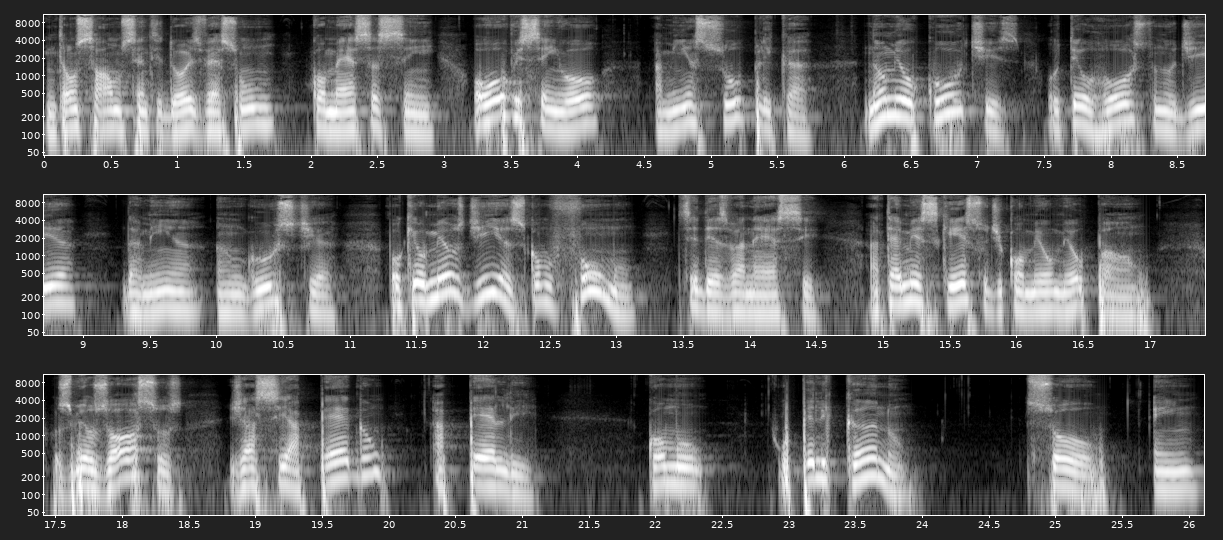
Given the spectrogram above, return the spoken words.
Então, Salmo 102, verso 1 começa assim: Ouve, Senhor, a minha súplica, não me ocultes o teu rosto no dia da minha angústia, porque os meus dias, como fumo, se desvanece, até me esqueço de comer o meu pão. Os meus ossos já se apegam à pele, como o pelicano sou em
